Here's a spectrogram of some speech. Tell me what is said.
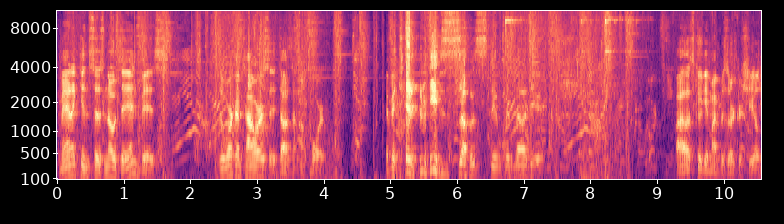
Manikin says no to invis. Does it work on towers? It doesn't on fort. If it did, it'd be so stupid though, dude. Alright, let's go get my Berserker shield.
